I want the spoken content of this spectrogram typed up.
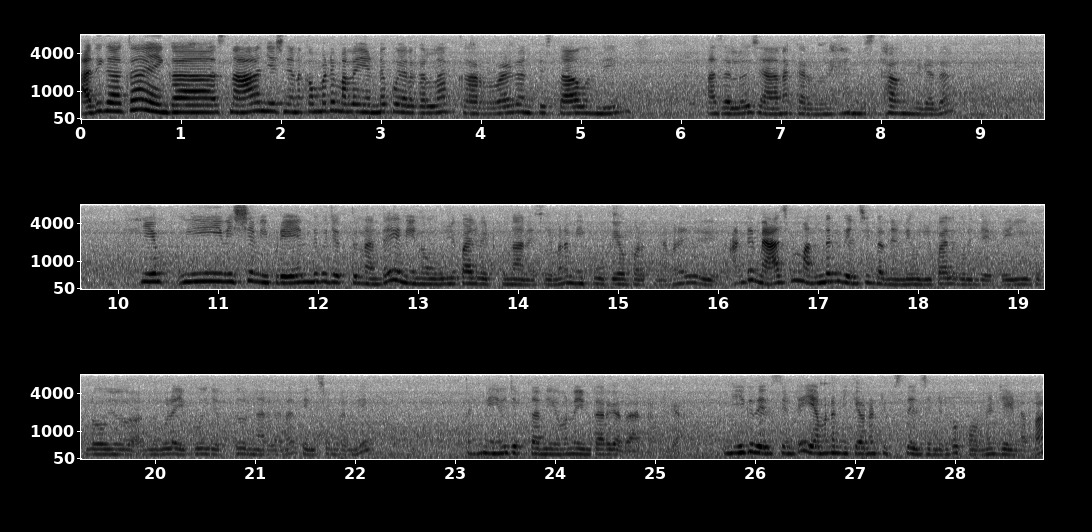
అది కాక ఇంకా స్నానం చేసిన వెనకంబట్టి మళ్ళీ ఎండకు వెళ్ళకల్లా కర్రగా అనిపిస్తూ ఉంది. అసలు చాలా కర్రగా అనిపిస్తూ ఉంది కదా. ఏం ఈ విషయం ఇప్పుడు ఎందుకు చెప్తున్నా అంటే నేను ఉల్లిపాయలు పెట్టుకున్నా అనేసి ఏమైనా మీకు ఉపయోగపడుతుంది? అనేది అంటే మ్యాక్సిమం అందరికీ తెలిసి ఉంటుందండి ఉల్లిపాయల గురించి అయితే. యూట్యూబ్లో అందులో కూడా ఎక్కువ చెప్తూ ఉన్నారు కదా తెలిసి ఉంటుంది కానీ నేను చెప్తాను ఏమన్నా వింటారు కదా అన్నట్టుగా. మీకు తెలిసింటే ఏమన్నా మీకు ఏమైనా టిప్స్ తెలిసింటే కామెంట్ చేయండి అబ్బా.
